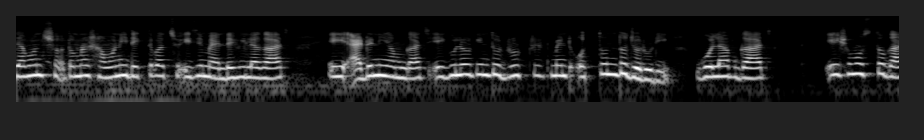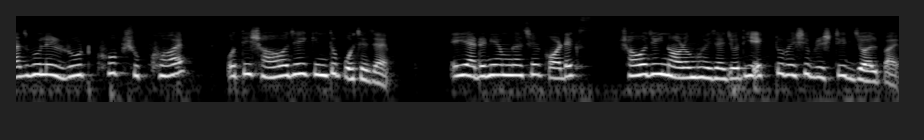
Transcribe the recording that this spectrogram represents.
যেমন তোমরা সামনেই দেখতে পাচ্ছ এই যে ম্যান্ডেভিলা গাছ, এই অ্যাডেনিয়াম গাছ, এগুলোর কিন্তু রুট ট্রিটমেন্ট অত্যন্ত জরুরি। গোলাপ গাছ, এই সমস্ত গাছগুলির রুট খুব সূক্ষ্ম হয়, অতি সহজেই কিন্তু পচে যায়। এই অ্যাডেনিয়াম গাছের কডেক্স সহজেই নরম হয়ে যায় যদি একটু বেশি বৃষ্টির জল পায়।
